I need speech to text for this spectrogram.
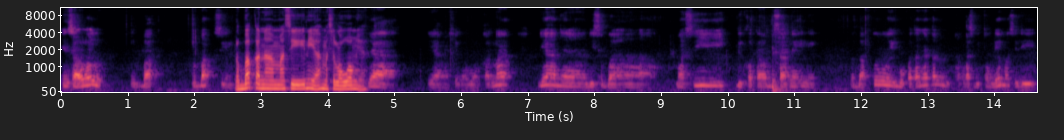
insya Allah lebak lebak sih Lebak karena masih ini ya masih lowong ya. ya ya masih lowong. Karena dia hanya di sebelah masih di kota besarnya ini. Lebak tuh ibu kotanya kan Rangkas Bitung dia masih di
